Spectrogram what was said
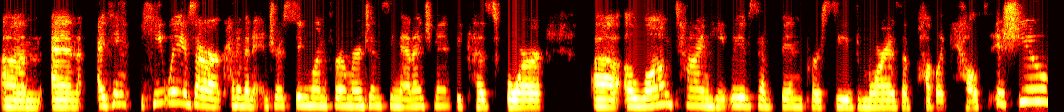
Um, and I think heat waves are kind of an interesting one for emergency management because for uh, a long time, heat waves have been perceived more as a public health issue,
